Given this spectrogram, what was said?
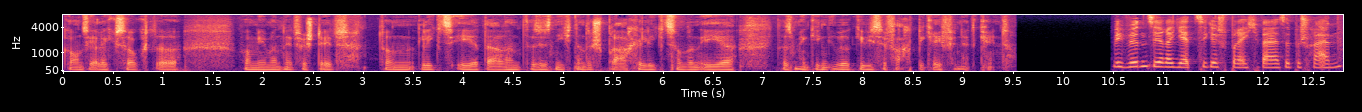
ganz ehrlich gesagt, äh, wenn jemand nicht versteht, dann liegt es eher daran, dass es nicht an der Sprache liegt, sondern eher, dass mein Gegenüber gewisse Fachbegriffe nicht kennt. Wie würden Sie Ihre jetzige Sprechweise beschreiben?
